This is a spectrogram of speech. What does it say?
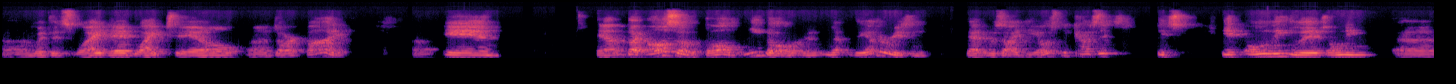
uh, with its white head, white tail, uh, dark body. Uh, and but also the bald eagle, and the other reason that it was ideal is because it's it's it only lives, only uh,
